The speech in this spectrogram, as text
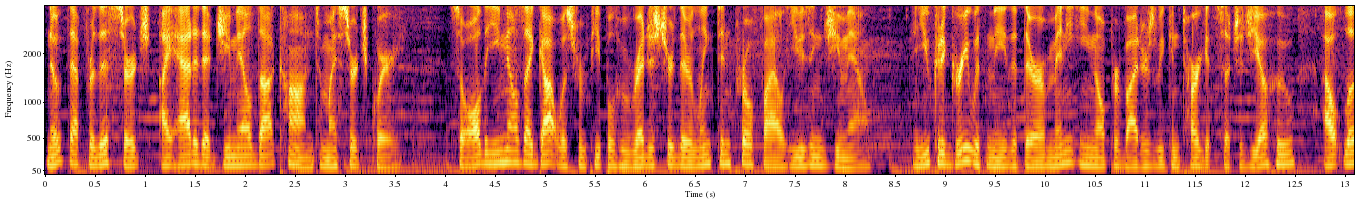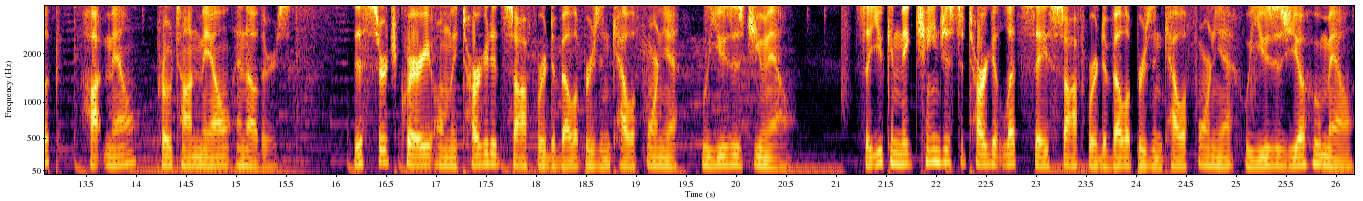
Note that for this search, I added at gmail.com to my search query. So all the emails I got was from people who registered their LinkedIn profile using Gmail. And you could agree with me that there are many email providers we can target such as Yahoo, Outlook, Hotmail, Proton Mail, and others. This search query only targeted software developers in California who uses Gmail. So you can make changes to target let's say software developers in California who uses Yahoo Mail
